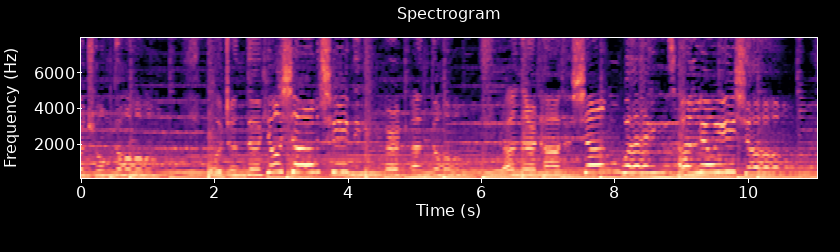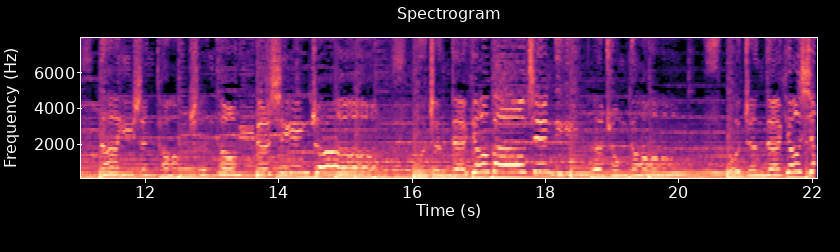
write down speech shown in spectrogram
的冲动，我真的又想起你而感动。然而它的香味残留依旧，那已渗透渗透你的心中。我真的有抱紧你的冲动，我真的要想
